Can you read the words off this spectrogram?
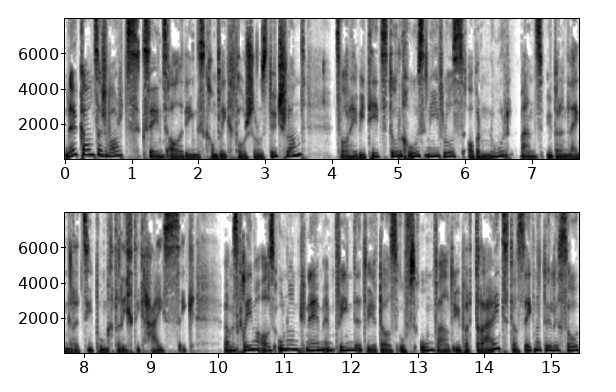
Nicht ganz so schwarz sehen es allerdings Konfliktforscher aus Deutschland. Zwar habe die Hitze durchaus einen Einfluss, aber nur, wenn es über einen längeren Zeitpunkt richtig heiß ist. Wenn man das Klima als unangenehm empfindet, wird das aufs Umfeld übertragen. Das ist natürlich so.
